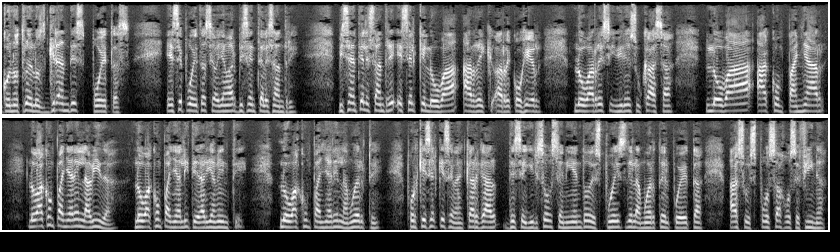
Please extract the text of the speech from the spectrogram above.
con otro de los grandes poetas. Ese poeta se va a llamar Vicente Alessandri. Vicente Alessandri es el que lo va a, a recoger, lo va a recibir en su casa, lo va a acompañar, lo va a acompañar en la vida, lo va a acompañar literariamente, lo va a acompañar en la muerte, porque es el que se va a encargar de seguir sosteniendo después de la muerte del poeta a su esposa Josefina,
